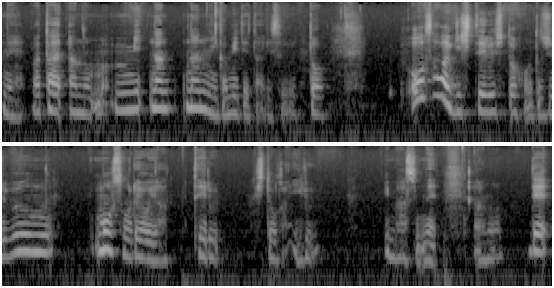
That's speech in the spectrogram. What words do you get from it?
ねまたあの何何人か見てたりすると大騒ぎしてる人ほど自分もそれをやってる人がいるいますね。あので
